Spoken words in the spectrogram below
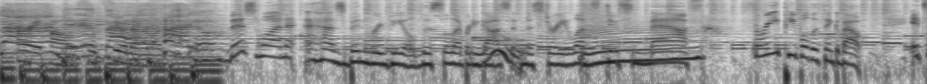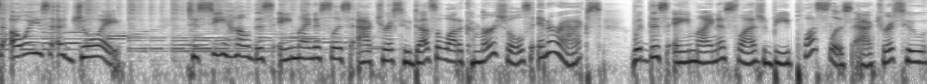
All right, Hollis, let's do another one. This one has been revealed, the celebrity gossip mystery. Let's do some math. Mm. Three people to think about. It's always a joy to see how this A minus list actress who does a lot of commercials interacts with this A minus slash B plus list actress who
